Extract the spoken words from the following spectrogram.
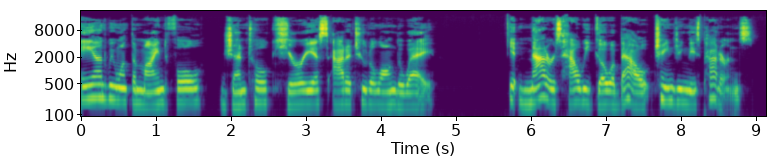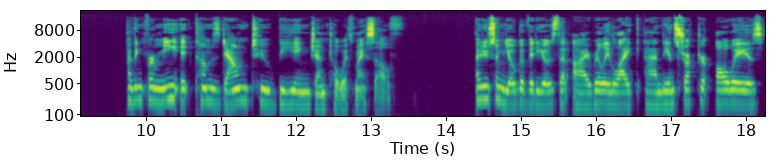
And we want the mindful, gentle, curious attitude along the way it matters how we go about changing these patterns. I think for me, it comes down to being gentle with myself. I do some yoga videos that I really like, and the instructor always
